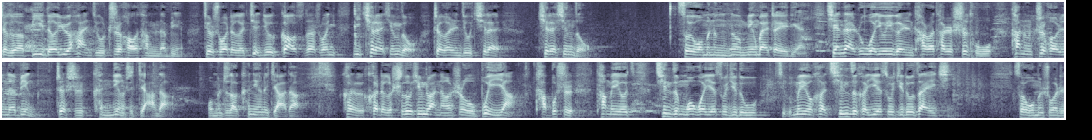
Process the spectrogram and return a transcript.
这个彼得、约翰就治好他们的病，就说这个就就告诉他说你你起来行走，这个人就起来起来行走。所以我们能能明白这一点。现在如果有一个人他说他是使徒，他能治好人的病，这是肯定是假的。我们知道肯定是假的，和和这个使徒行传那个时候不一样。他不是他没有亲自摸过耶稣基督，就没有和亲自和耶稣基督在一起。所以我们说，这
